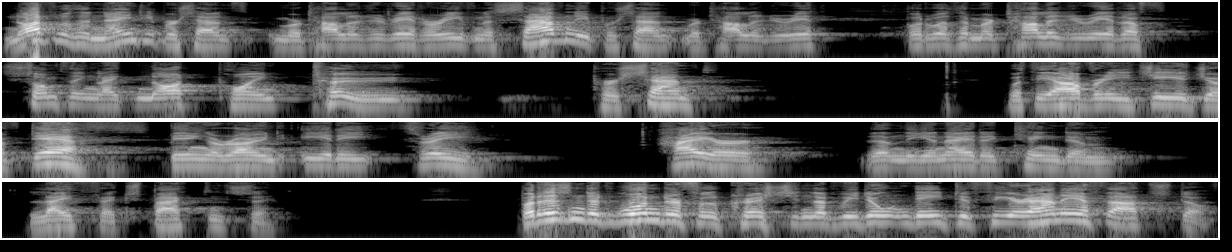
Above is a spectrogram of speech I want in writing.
Not with a 90% mortality rate or even a 70% mortality rate, but with a mortality rate of something like 0.2%. With the average age of death being around 83. Higher than the United Kingdom life expectancy. But isn't it wonderful, Christian, that we don't need to fear any of that stuff?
